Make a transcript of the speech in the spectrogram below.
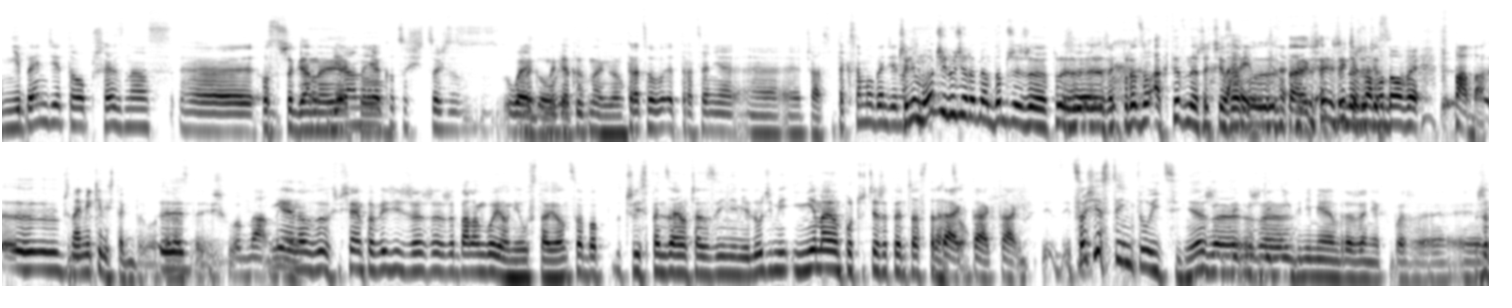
nie będzie to przez nas e, Postrzegane odbierane jako- jako, coś, coś złego. Ne- negatywnego. Traco, tracenie e, e, czasu. Tak samo będzie Czyli przykład- młodzi ludzie robią dobrze, że, Że- że- prowadzą aktywne życie, Chlają, zawo- tak, aktywne życie zawodowe w pubach. y, Przynajmniej kiedyś tak było. Teraz to już chyba ma, Nie, no chciałem powiedzieć, że, że, że balongują nieustająco, bo, czyli spędzają czas z innymi ludźmi i nie mają poczucia, że ten czas tracą. Tak, tak, tak. Coś jest w tej intuicji, nie? Że, nigdy, że... nigdy, nigdy nie miałem wrażenia chyba, że... e, Że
